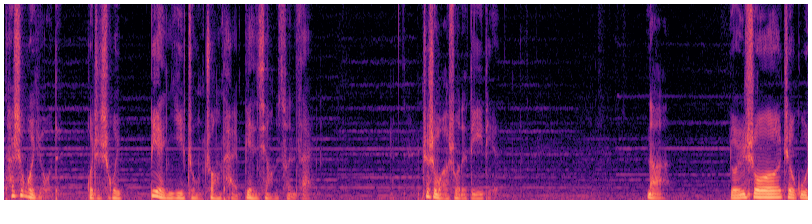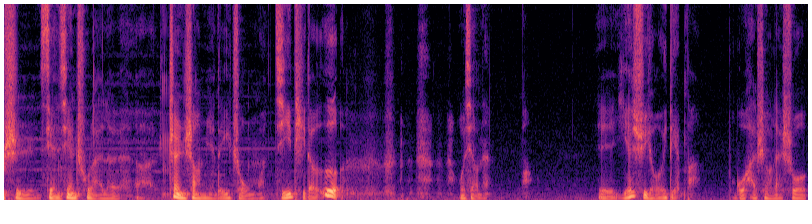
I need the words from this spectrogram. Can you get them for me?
它是会有的，或者是会变一种状态、变相的存在。这是我要说的第一点。那有人说，这个故事显现出来了，呃，镇上面的一种集体的恶。我想呢，啊，也也许有一点吧，不过还是要来说。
